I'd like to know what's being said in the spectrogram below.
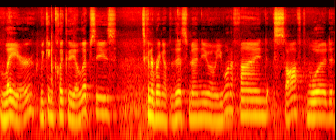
layer, we can click the ellipses it's going to bring up this menu and you want to find softwood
